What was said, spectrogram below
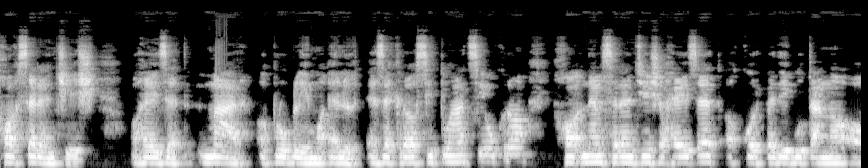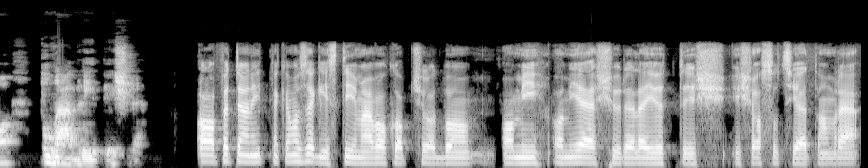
ha szerencsés a helyzet már a probléma előtt ezekre a szituációkra, ha nem szerencsés a helyzet, akkor pedig utána a tovább lépésre. Alapvetően itt nekem az egész témával kapcsolatban, ami, ami elsőre lejött és, és asszociáltam rá,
